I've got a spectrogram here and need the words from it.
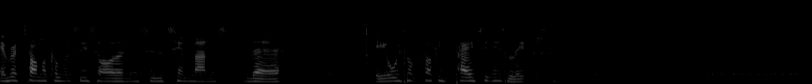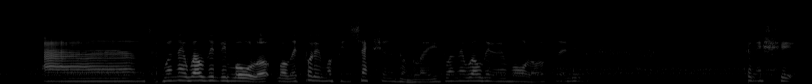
Every time I come up to this island, you see the Tin Man's there. He always looks like he's pouting his lips. And when they welded him all up, well, they put him up in sections, I believe. When they welded him all up, they didn't finish it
